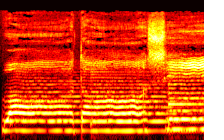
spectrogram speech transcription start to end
私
